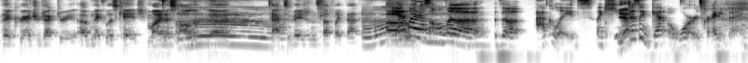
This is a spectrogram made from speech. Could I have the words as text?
the career trajectory of Nicolas Cage, minus all of the Mm. tax evasion and stuff like that. Mm. and Um, minus all the the accolades. Like he Yeah. doesn't get awards for anything.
